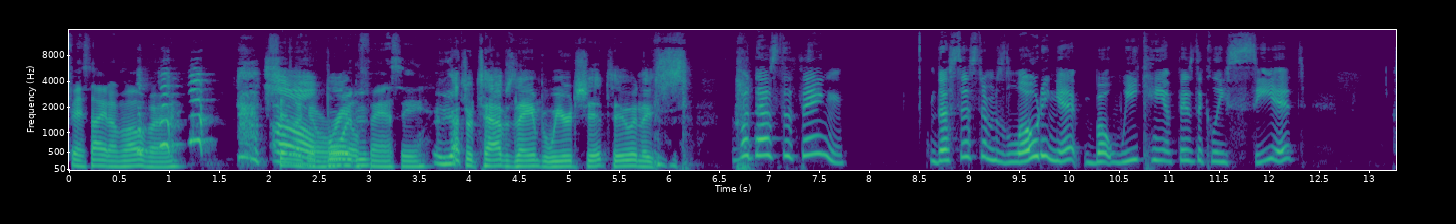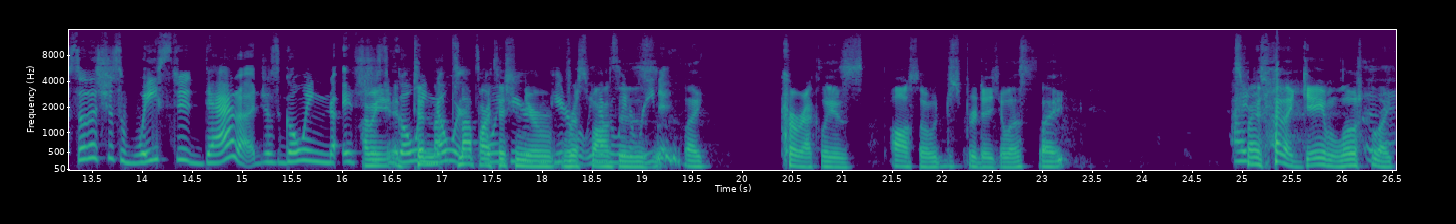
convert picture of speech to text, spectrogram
fifth item over." Shit oh looking boy, real dude. fancy. you got your tabs named weird shit too, and they just, But that's the thing. The system's loading it, but we can't physically see it. So that's just wasted data, just going. It's I just going to not, nowhere. to not partition your computer, we have no responses like correctly is also just ridiculous. Like, I- especially by the game load, like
